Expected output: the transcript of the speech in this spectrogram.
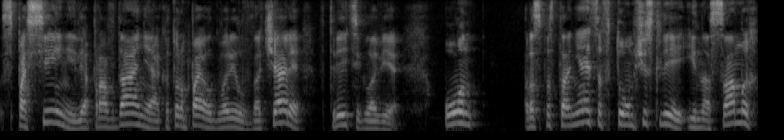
спасения или оправдания, о котором Павел говорил в начале, в 3 главе, он распространяется в том числе и на самых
